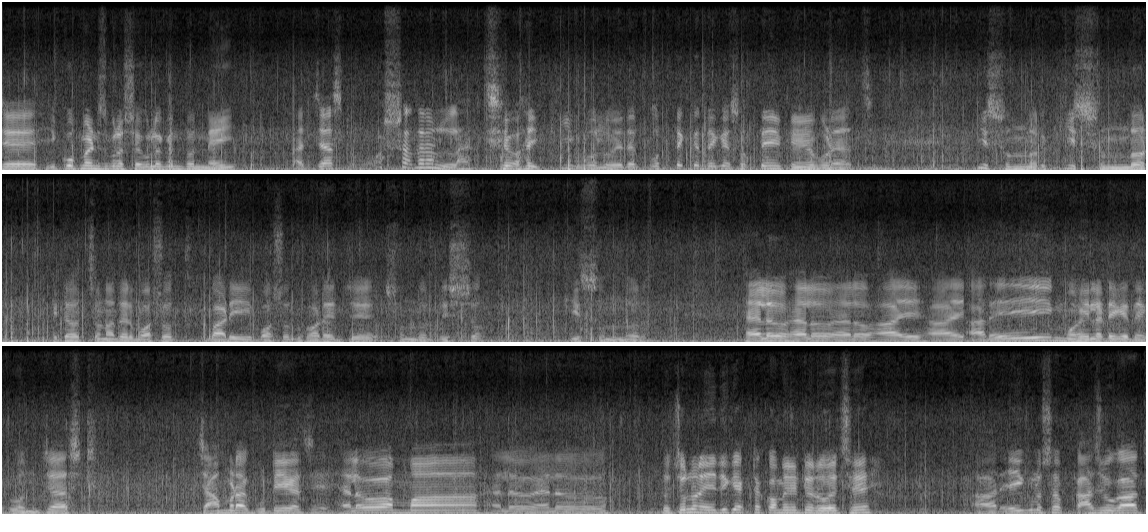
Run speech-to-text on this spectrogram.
যে ইকুইপমেন্টসগুলো সেগুলো কিন্তু নেই। আর জাস্ট অসাধারণ লাগছে ভাই, কি বলব? এদের প্রত্যেককে দেখে সত্যি আমি প্রেমে পড়ে যাচ্ছি। কি সুন্দর কি সুন্দর। এটা হচ্ছে ওনাদের বসত বাড়ি, বসত ঘরের যে সুন্দর দৃশ্য। কি সুন্দর। Hello hello hello hi hi আর এই মহিলাটিকে দেখুন জাস্ট চামড়া গুটিয়ে গেছে। হ্যালো আম্মা। হ্যালো হ্যালো তো চলুন, এইদিকে একটা কমিউনিটি রয়েছে। আর এইগুলো সব কাজু গাছ।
